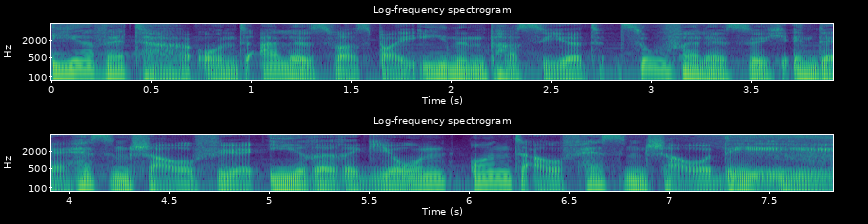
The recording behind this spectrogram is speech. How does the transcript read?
Ihr Wetter und alles, was bei Ihnen passiert, zuverlässig in der Hessenschau für Ihre Region und auf hessenschau.de.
